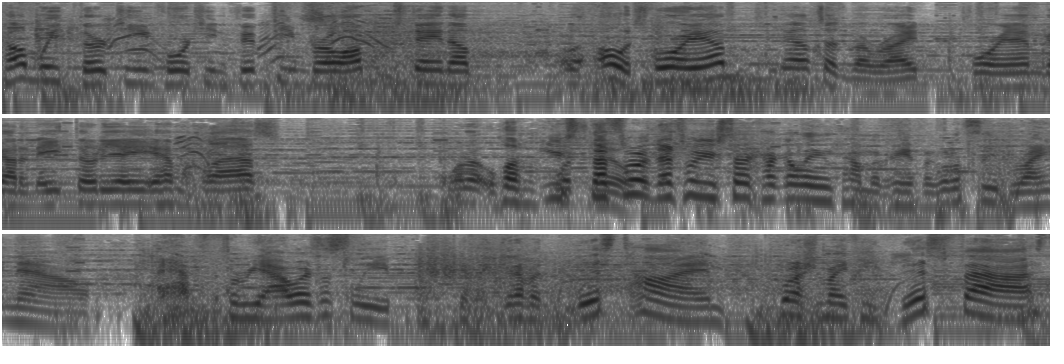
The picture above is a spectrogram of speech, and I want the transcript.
come week 13, 14, 15, bro, I'm staying up. Oh, it's 4 a.m. Yeah, that sounds about right. 4 a.m. Got an 8:30 a.m. class. What? What? You're, that's where that's where you start calculating time. Okay, if I go to sleep right now, I have three hours of sleep. If I get up at this time, brush my teeth this fast,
